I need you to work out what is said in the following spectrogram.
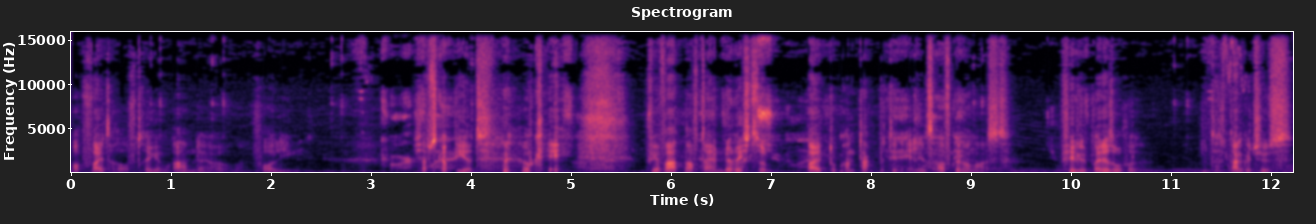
ob weitere Aufträge im Rahmen der vorliegen. Ich hab's kapiert. okay. Wir warten auf deinen Bericht, so sobald du Kontakt mit den Aliens aufgenommen hast. Viel Glück bei der Suche. Das, danke, tschüss.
